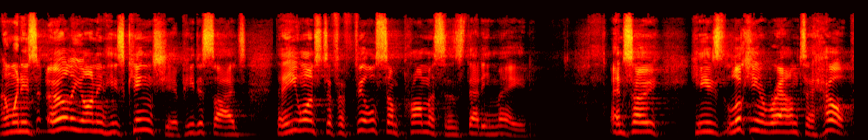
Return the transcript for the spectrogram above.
And when he's early on in his kingship, he decides that he wants to fulfill some promises that he made. And so he's looking around to help.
